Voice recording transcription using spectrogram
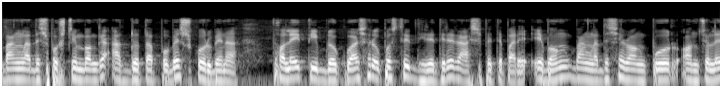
বাংলাদেশ পশ্চিমবঙ্গে আর্দ্রতা প্রবেশ করবে না। ফলে তীব্র কুয়াশার উপস্থিতি ধীরে ধীরে হ্রাস পেতে পারে এবং বাংলাদেশের রংপুর অঞ্চলে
